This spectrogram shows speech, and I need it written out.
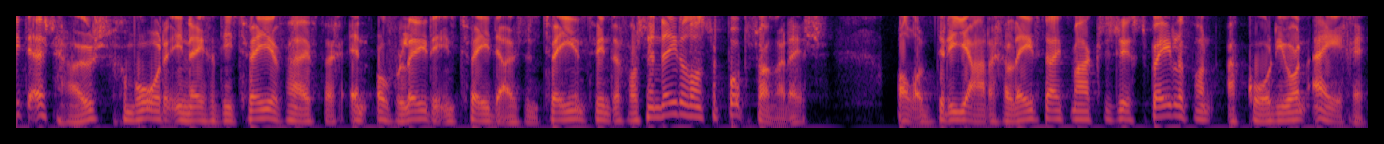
Margriet Eshuis, geboren in 1952 en overleden in 2022... was een Nederlandse popzangeres. Al op driejarige leeftijd maakte ze zich spelen van accordeon eigen.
